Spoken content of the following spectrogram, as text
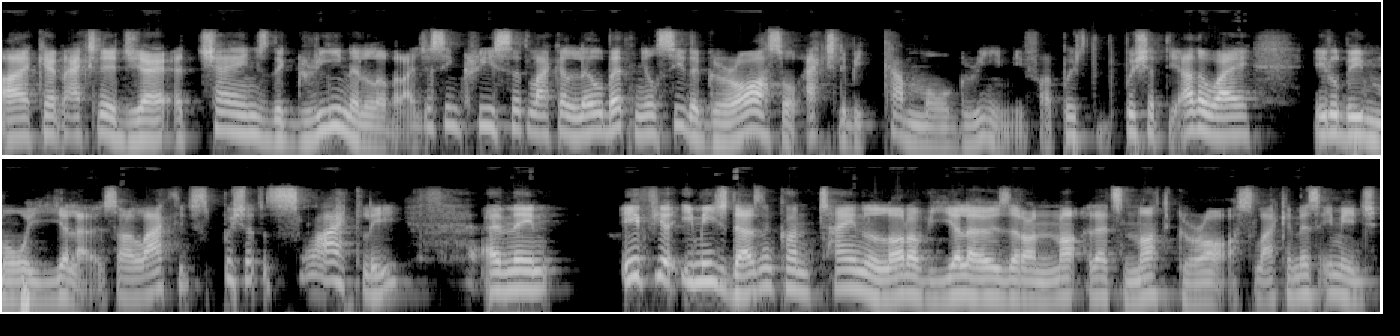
I can actually uh, change the green a little bit. I just increase it like a little bit and you'll see the grass will actually become more green. If I push, push it the other way, it'll be more yellow. So I like to just push it slightly and then if your image doesn't contain a lot of yellows that are not that's not grass, like in this image,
